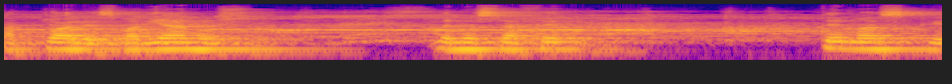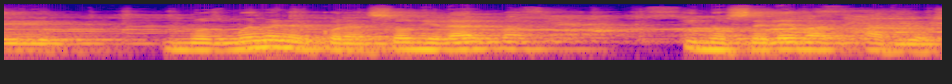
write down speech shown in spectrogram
actuales, marianos, de nuestra fe, temas que nos mueven el corazón y el alma y nos elevan a Dios.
